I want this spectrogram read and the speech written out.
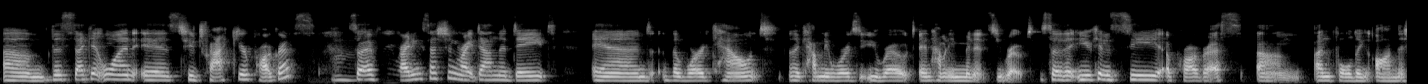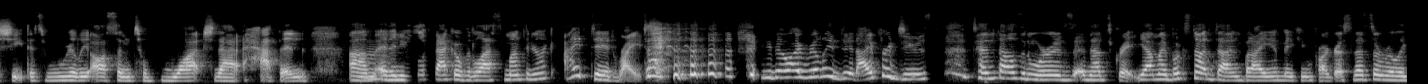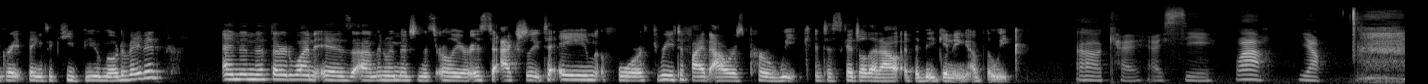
Um, the second one is to track your progress. Mm-hmm. so every writing session write down the date and the word count, like how many words that you wrote and how many minutes you wrote, so that you can see a progress um, unfolding on the sheet. It's really awesome to watch that happen. Um, mm-hmm. And then you look back over the last month and you're like, I did write. you know, I really did. I produced 10,000 words, and that's great. Yeah, my book's not done, but I am making progress. So that's a really great thing to keep you motivated. And then the third one is, um, and we mentioned this earlier, is to actually to aim for three to five hours per week and to schedule that out at the beginning of the week. Okay, I see. Wow. Yeah.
